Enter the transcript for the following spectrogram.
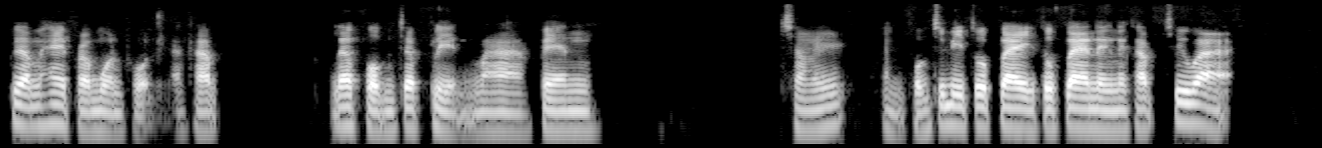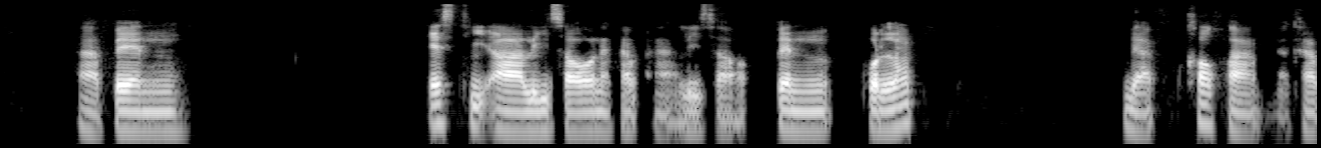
เพื่อไม่ให้ประมวลผลนะครับ แล้วผมจะเปลี่ยนมาเป็นใช้ ผมจะมีตัวแปรอีกตัวแปรหนึ่งนะครับ ชื่อว่า อ่า เป็น str result นะครับ อ่า result เป็นผลลัพธ์แบบข้อความนะครับ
